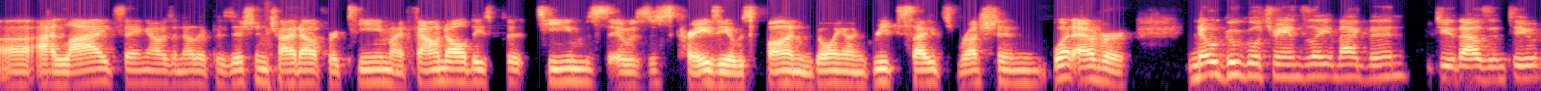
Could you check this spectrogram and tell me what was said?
Uh, I lied saying I was another position, tried out for team. I found all these teams. It was just crazy. It was fun going on Greek sites, Russian, whatever. No Google Translate back then, 2002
